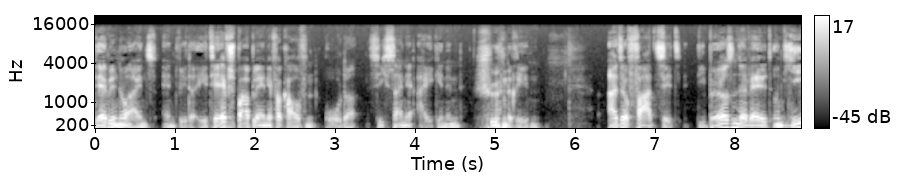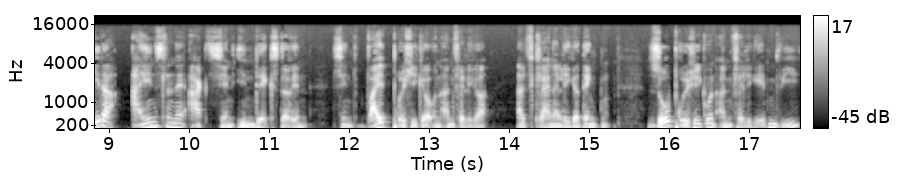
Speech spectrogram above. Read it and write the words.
der will nur eins, entweder ETF-Sparpläne verkaufen oder sich seine eigenen schönreden. Also Fazit, die Börsen der Welt und jeder einzelne Aktienindex darin sind weit brüchiger und anfälliger als Kleinanleger denken. So brüchig und anfällig eben wie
